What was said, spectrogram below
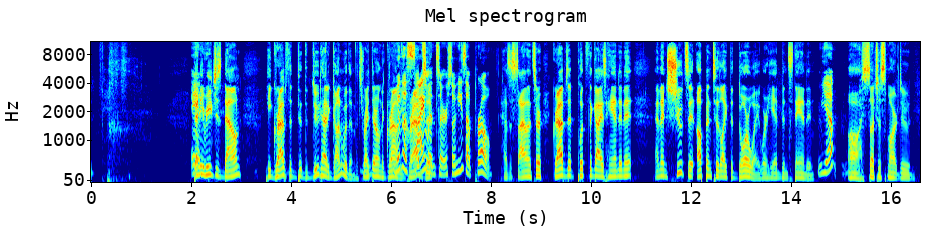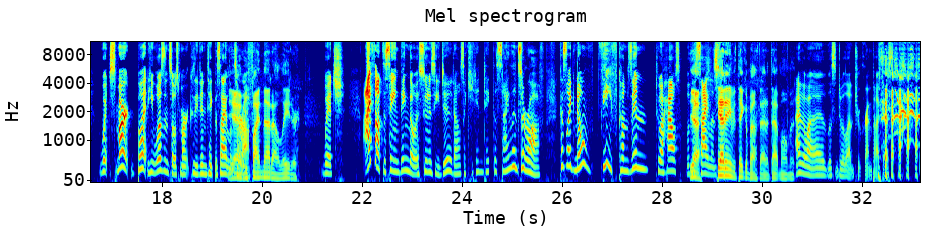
then he reaches down. He grabs the the dude had a gun with him. It's right there on the ground. with he a grabs it, silencer, so he's a pro. has a silencer, grabs it, puts the guy's hand in it, and then shoots it up into like the doorway where he had been standing. Yep. Oh, such a smart dude. Which smart, but he wasn't so smart because he didn't take the silencer yeah, we find that out later. which I thought the same thing though. As soon as he did it, I was like, he didn't take the silencer off, because like no thief comes in to a house with yeah. a silencer. See, I didn't even think about that at that moment. I, I listen to a lot of true crime podcasts.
